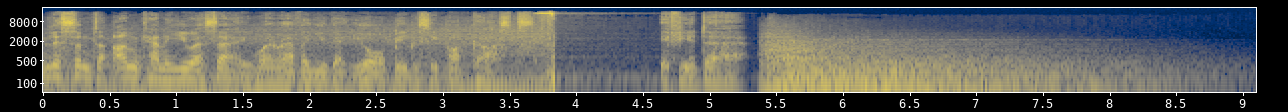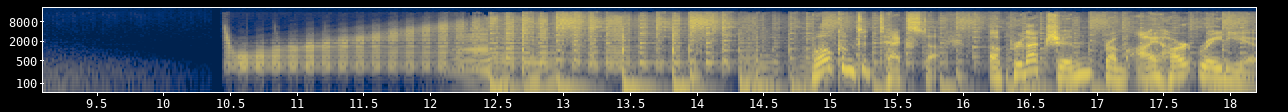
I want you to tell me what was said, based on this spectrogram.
Listen to Uncanny USA wherever you get your BBC podcasts. If you dare. Welcome to Tech Stuff, a production from iHeartRadio.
